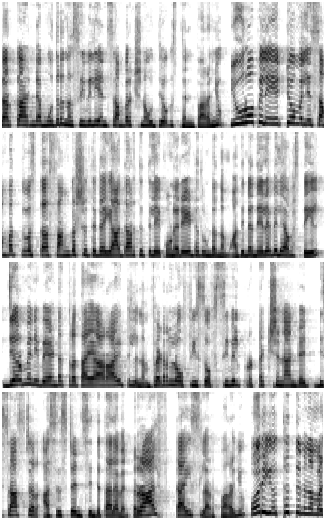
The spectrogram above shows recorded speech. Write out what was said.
സർക്കാരിന്റെ മുതിർന്ന സിവിലിയൻ സംരക്ഷണ ഉദ്യോഗസ്ഥൻ പറഞ്ഞു. യൂറോപ്പിലെ ഏറ്റവും വലിയ സമ്പദ് വ്യവസ്ഥ സംഘർഷത്തിന്റെ യാഥാർത്ഥ്യത്തിലേക്ക് ഉണരേണ്ടതുണ്ടെന്നും അതിന്റെ നിലവിലെ അവസ്ഥയിൽ ജർമ്മനി വേണ്ടത്ര തയ്യാറായിട്ടില്ലെന്നും federal office of civil protection and disaster അസിസ്റ്റൻസിന്റെ തലവൻ റാൽഫ് ടൈസ്ലർ പറഞ്ഞു ഒരു യുദ്ധത്തിന് നമ്മൾ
